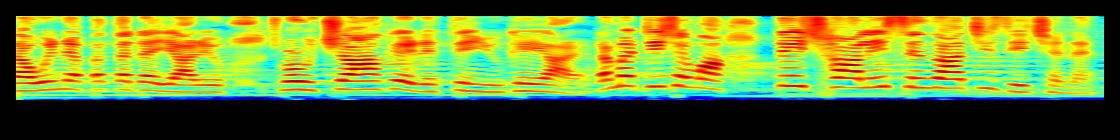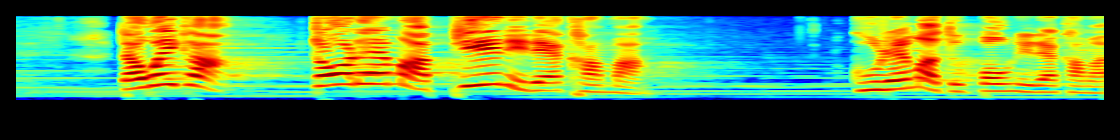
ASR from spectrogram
ဒါဝိဒ်နဲ့ပတ်သက်တဲ့ຢာတွေကိုကျမတို့ကြားခဲ့တယ်သင်ယူခဲ့ရတယ်ဒါပေမဲ့ဒီချိန်မှာသေချာလေးစဉ်းစားကြည့်စေချင်တယ်ဒါဝိဒ်ကတောထဲမှာပြေးနေတဲ့အခါမှာဂူထဲမှာသူပုံနေတဲ့အခါမှာ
